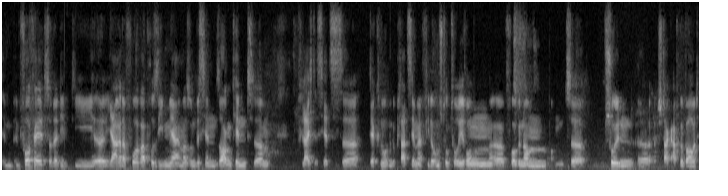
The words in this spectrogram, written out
im, im, Vorfeld oder die, die äh, Jahre davor war ProSieben ja immer so ein bisschen Sorgenkind. Ähm, vielleicht ist jetzt äh, der Knoten geplatzt. Sie haben ja viele Umstrukturierungen äh, vorgenommen und äh, Schulden äh, stark abgebaut.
